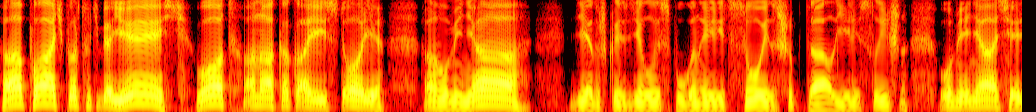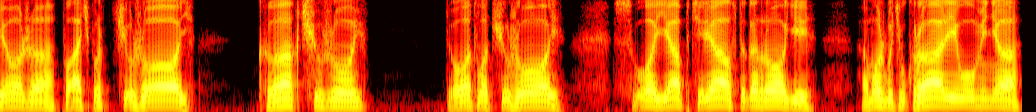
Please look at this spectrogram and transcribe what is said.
а пачпорт у тебя есть? Вот она какая история. А у меня... Дедушка сделал испуганное лицо и зашептал еле слышно. «У меня, Сережа, пачпорт чужой». «Как чужой?» «Тот вот чужой. Свой я потерял в Таганроге а может быть, украли его у меня.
